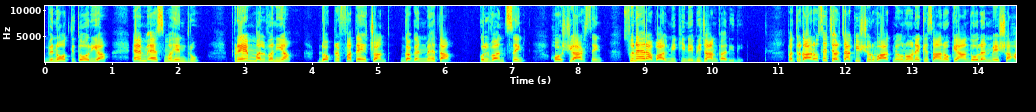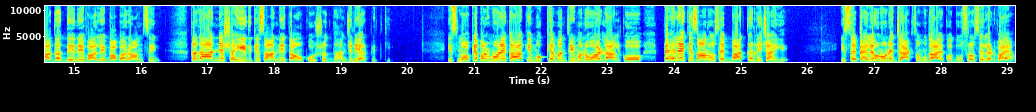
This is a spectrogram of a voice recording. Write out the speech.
Vinod Titoria, M S Mahendru Prem Malwania, doctor Fateh Chand, Gagan Mehta, Kulwant Singh, Hoshiyar Singh, Sunehra वाल्मीकि ने भी जानकारी दी। पत्रकारों से चर्चा की शुरुआत में उन्होंने किसानों के आंदोलन में शहादत देने वाले बाबा राम सिंह तथा अन्य शहीद किसान नेताओं को श्रद्धांजलि अर्पित की। इस मौके पर उन्होंने कहा कि मुख्यमंत्री मनोहर लाल को पहले किसानों से बात करनी चाहिए। इससे पहले उन्होंने जाट समुदाय को दूसरों से लड़वाया,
